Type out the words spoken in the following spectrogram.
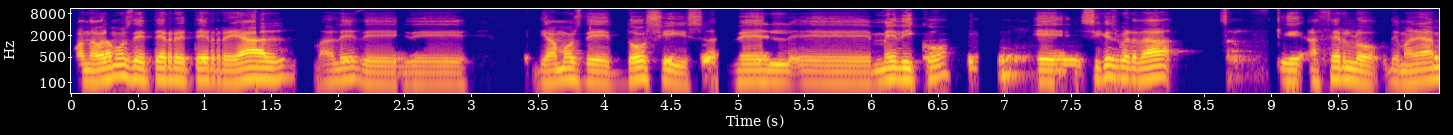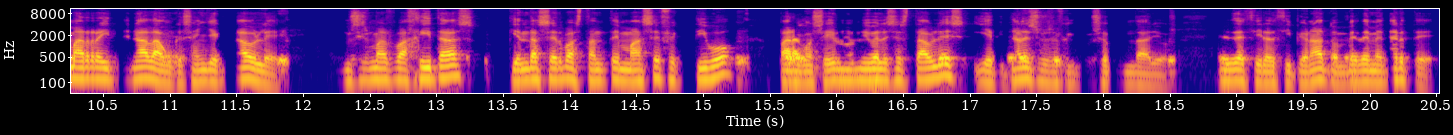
cuando hablamos de TRT real, ¿vale? De, digamos, de dosis a nivel eh, médico, eh, sí que es verdad que hacerlo de manera más reiterada, aunque sea inyectable, dosis más bajitas tiende a ser bastante más efectivo para conseguir unos niveles estables y evitar esos efectos secundarios. Es decir, el cipionato, en vez de meterte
